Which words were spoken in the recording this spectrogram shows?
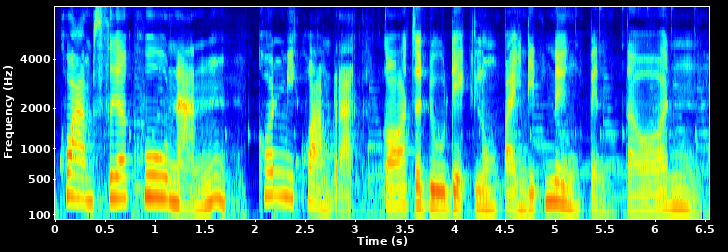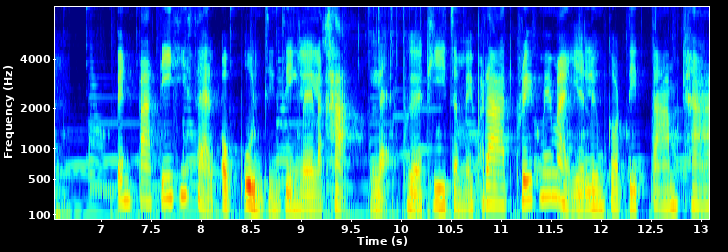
ความเสื้อคู่นั้น คนมีความรักก็จะดูเด็กลงไปนิดหนึ่งเป็นต้น เป็นปาร์ตี้ที่แสนอบอุ่นจริงๆเลยล่ะค่ะ และเพื่อที่จะไม่พลาดคลิปใหม่ๆอย่าลืมกดติดตามค่ะ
